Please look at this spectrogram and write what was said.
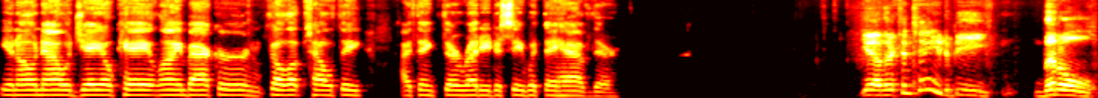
you know now with JOK linebacker and Phillips healthy, I think they're ready to see what they have there. Yeah, there continue to be little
